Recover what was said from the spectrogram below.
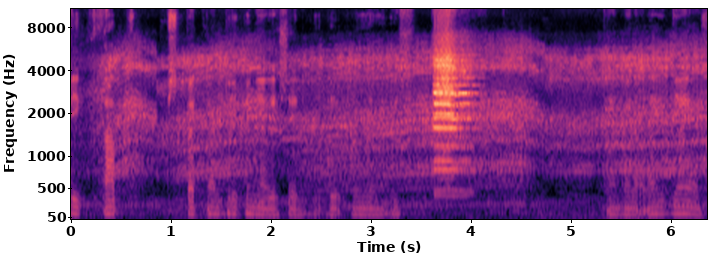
Pick up spek ngedrip ini ya guys ya. Ini guys. Kita belok lagi guys.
